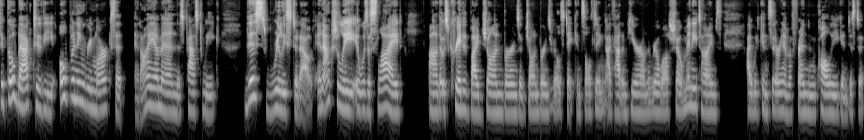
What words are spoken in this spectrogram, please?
to go back to the opening remarks at, at IMN this past week, this really stood out. And actually, it was a slide uh, that was created by John Burns of John Burns Real Estate Consulting. I've had him here on the Real Wealth Show many times. I would consider him a friend and colleague and just a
